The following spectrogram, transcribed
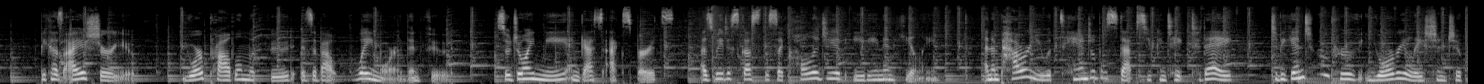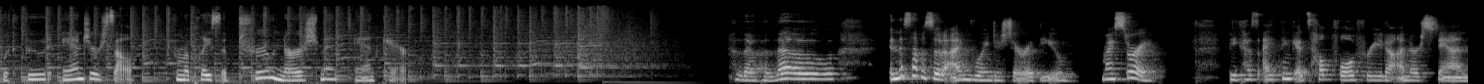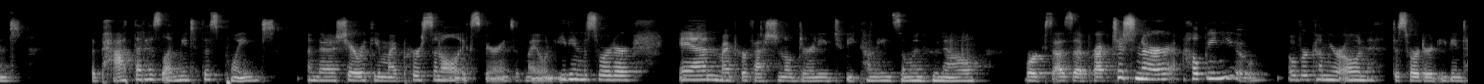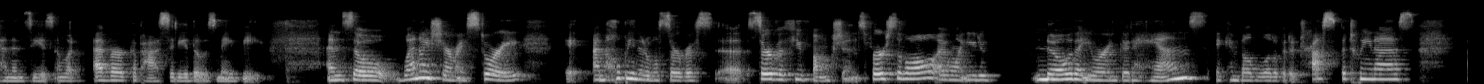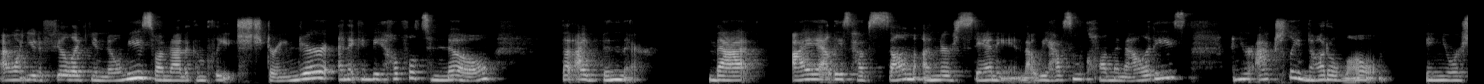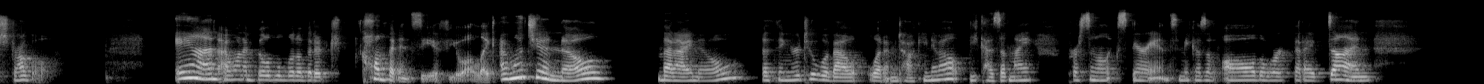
Because I assure you, your problem with food is about way more than food. So join me and guest experts as we discuss the psychology of eating and healing and empower you with tangible steps you can take today to begin to improve your relationship with food and yourself from a place of true nourishment and care. Hello, hello. In this episode, I'm going to share with you my story because I think it's helpful for you to understand the path that has led me to this point. I'm going to share with you my personal experience with my own eating disorder and my professional journey to becoming someone who now works as a practitioner, helping you overcome your own disordered eating tendencies in whatever capacity those may be. And so when I share my story, I'm hoping it will serve us, uh, serve a few functions. First of all, I want you to know that you are in good hands. It can build a little bit of trust between us. I want you to feel like you know me, so I'm not a complete stranger. And it can be helpful to know that I've been there, that I at least have some understanding, that we have some commonalities, and you're actually not alone in your struggle. And I want to build a little bit of competency, if you will. Like, I want you to know that I know a thing or two about what I'm talking about because of my personal experience and because of all the work that I've done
